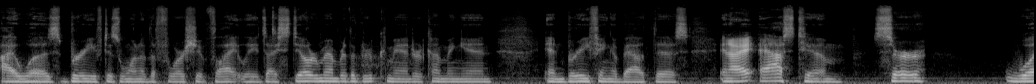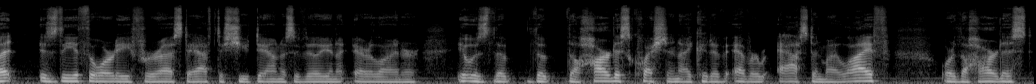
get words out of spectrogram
I was briefed as one of the four ship flight leads. I still remember the group commander coming in and briefing about this. And I asked him, Sir, what is the authority for us to have to shoot down a civilian airliner? It was the, the, the hardest question I could have ever asked in my life, or the hardest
